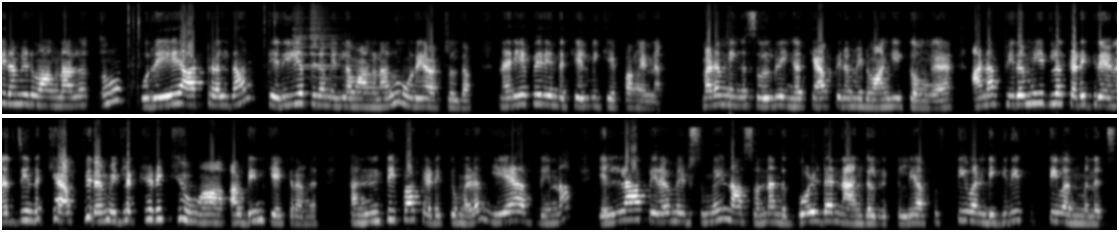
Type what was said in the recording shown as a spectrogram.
பிரமிட் வாங்கினாலும் ஒரே ஆற்றல் தான் பெரிய பிரமிட்ல வாங்கினாலும் ஒரே ஆற்றல் தான் நிறைய பேர் இந்த கேள்வி கேட்பாங்க என்ன? மேடம் நீங்க சொல்றீங்க கேப் பிரமிட் வாங்கிக்கோங்க. ஆனா பிரமிட்ல கிடைக்கிற எனர்ஜி இந்த கேப் பிரமிட்ல கிடைக்குமா? அப்படின்னு கேக்குறாங்க. கண்டிப்பா கிடைக்கும் மேடம் ஏன் அப்படின்னா எல்லா பிரமிட்ஸுமே நான் சொன்ன அந்த கோல்டன் ஆங்கிள் இருக்கு இல்லையா? Fifty one degree fifty one minutes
